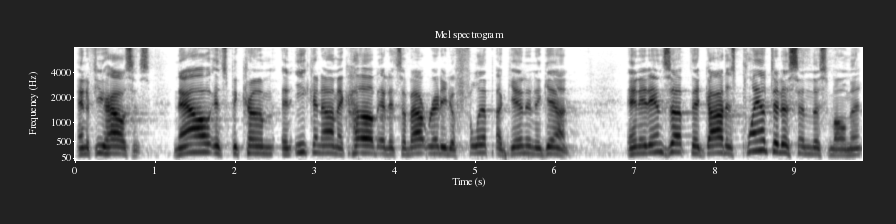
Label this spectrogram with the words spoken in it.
and a few houses. Now it's become an economic hub and it's about ready to flip again and again. And it ends up that God has planted us in this moment,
